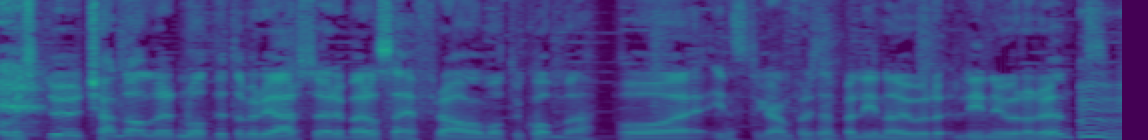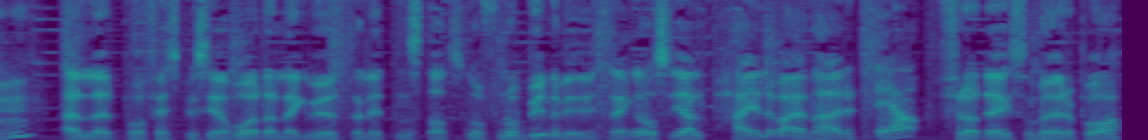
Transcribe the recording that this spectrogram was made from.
og hvis du kjenner allerede nå at dette vil du gjøre, så er det bare å si ifra om at du kommer på Instagram, eksempel, Line Jorda, Rundt, mm Mhm. eller på Facebook-sida vår. Der legger vi ut en liten status nå, for nå begynner vi. Vi trenger også hjelp hele veien her Ja. fra deg som hører på.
